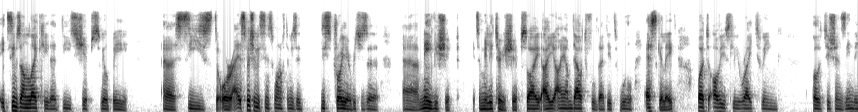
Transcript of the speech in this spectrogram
it seems unlikely that these ships will be uh, seized, or especially since one of them is a destroyer, which is a, a navy ship. It's a military ship, so I, I, I am doubtful that it will escalate. But obviously, right-wing politicians in the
